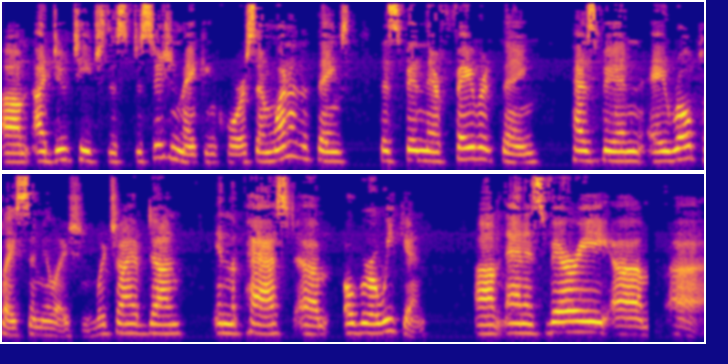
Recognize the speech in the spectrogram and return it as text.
um, I do teach this decision making course, and one of the things that's been their favorite thing has been a role play simulation, which I have done in the past um, over a weekend. Um, and it's very um, uh,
